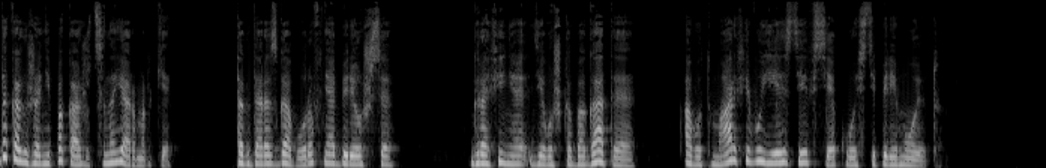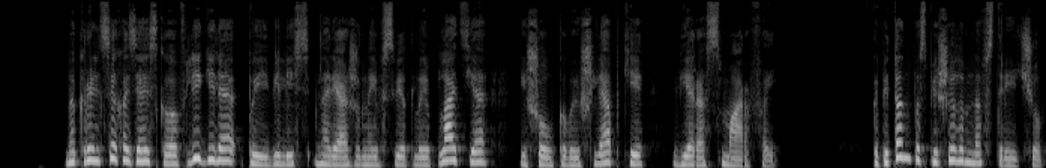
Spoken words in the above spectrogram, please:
Да как же они покажутся на ярмарке? Тогда разговоров не оберешься. Графиня девушка богатая, а вот Марфе в уезде все кости перемоют. На крыльце хозяйского флигеля появились наряженные в светлые платья и шелковые шляпки Вера с Марфой. Капитан поспешил им навстречу,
